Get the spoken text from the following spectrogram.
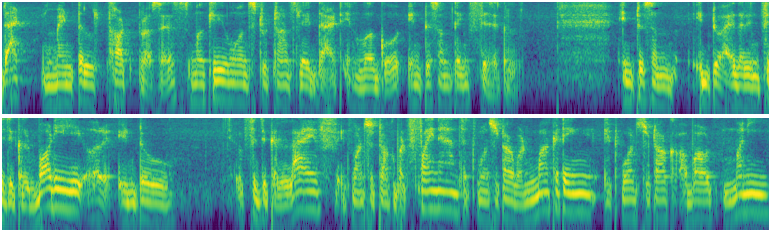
that mental thought process. Mercury wants to translate that in Virgo into something physical. Into some into either in physical body or into physical life, it wants to talk about finance, it wants to talk about marketing, it wants to talk about money,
